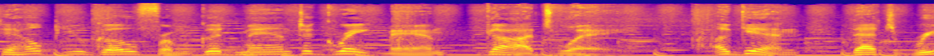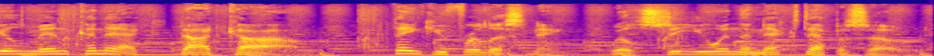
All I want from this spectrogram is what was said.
to help you go from good man to great man God's way. Again, that's realmenconnect.com. Thank you for listening. We'll see you in the next episode.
